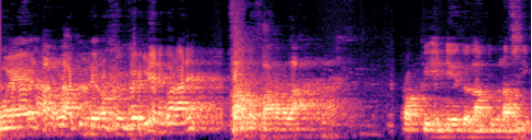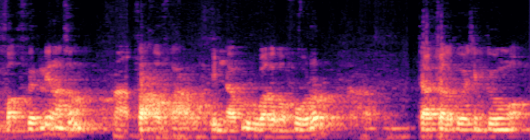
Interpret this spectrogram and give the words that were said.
Wah, lagi nih Rabbi Firli nih korane farolah. Rabbi ini itu lampu nafsi Firli langsung farolah. Innahu huwal ghafurur. Dadal gue sing dungo.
